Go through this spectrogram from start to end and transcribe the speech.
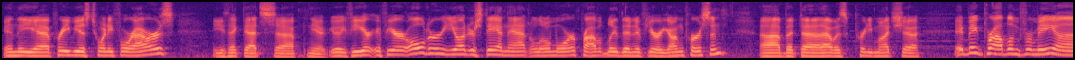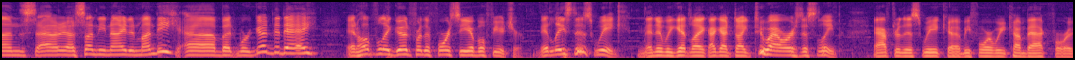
in the uh, previous 24 hours. You think that's uh, you know, if you're if you're older, you understand that a little more probably than if you're a young person. Uh, but uh, that was pretty much uh, a big problem for me on Saturday, Sunday night, and Monday. Uh, but we're good today, and hopefully good for the foreseeable future, at least this week. And then we get like I got like two hours to sleep after this week uh, before we come back for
